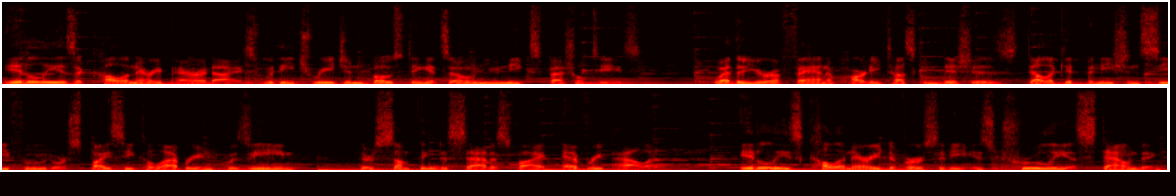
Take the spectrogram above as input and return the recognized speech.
Italy is a culinary paradise, with each region boasting its own unique specialties. Whether you're a fan of hearty Tuscan dishes, delicate Venetian seafood or spicy Calabrian cuisine, there's something to satisfy every palate. Italy's culinary diversity is truly astounding.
